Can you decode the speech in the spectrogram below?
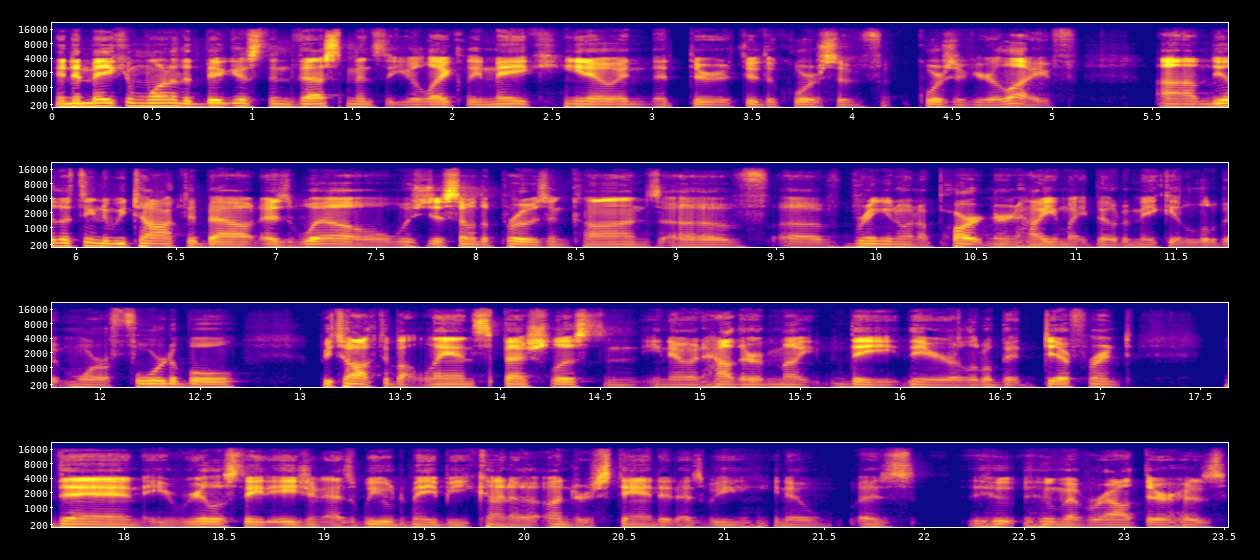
into making one of the biggest investments that you'll likely make, you know, in, through through the course of course of your life. Um, the other thing that we talked about as well was just some of the pros and cons of of bringing on a partner and how you might be able to make it a little bit more affordable. We talked about land specialists and you know and how they might they they are a little bit different than a real estate agent as we would maybe kind of understand it as we you know as whomever out there has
